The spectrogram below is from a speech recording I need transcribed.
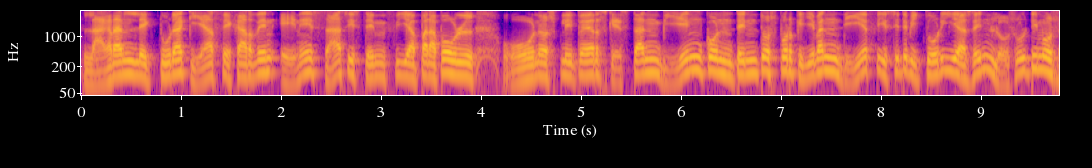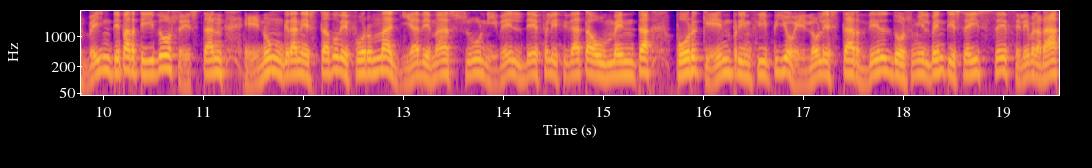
la gran lectura que hace Harden en esa asistencia para Paul. Unos Clippers que están bien contentos porque llevan 17 victorias en los últimos 20 partidos, están en un gran estado de forma y además su nivel de felicidad aumenta porque en principio el All-Star del 2026 se celebrará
